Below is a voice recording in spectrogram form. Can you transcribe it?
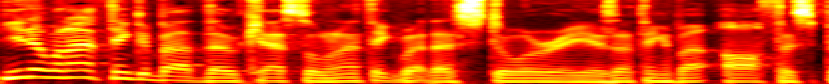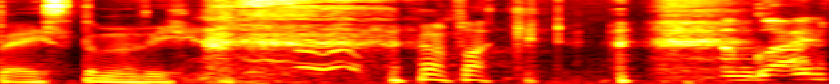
You know what I think about though, Kessel? When I think about that story, is I think about Office Space, the movie. I'm like, I'm glad you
